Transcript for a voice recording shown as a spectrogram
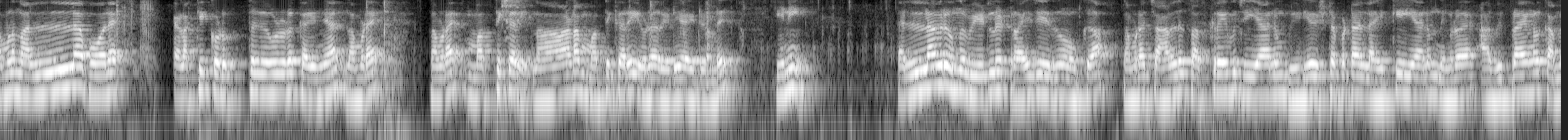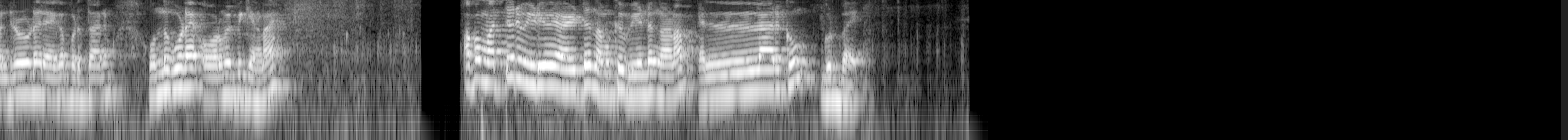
നമ്മൾ നല്ല പോലെ ഇളക്കി കൊടുത്തുകൂടെ കഴിഞ്ഞാൽ നമ്മുടെ നമ്മുടെ മത്തിക്കറി നാടൻ മത്തിക്കറി ഇവിടെ റെഡി ആയിട്ടുണ്ട്. ഇനി എല്ലാവരും ഒന്ന് വീട്ടിൽ ട്രൈ ചെയ്ത് നോക്കുക. നമ്മുടെ ചാനൽ സബ്സ്ക്രൈബ് ചെയ്യാനും വീഡിയോ ഇഷ്ടപ്പെട്ടാൽ ലൈക്ക് ചെയ്യാനും നിങ്ങളുടെ അഭിപ്രായങ്ങൾ കമന്റിലൂടെ രേഖപ്പെടുത്താനും ഒന്നുകൂടെ ഓർമ്മിപ്പിക്കുകയാണേ. അപ്പോൾ മറ്റൊരു വീഡിയോ ആയിട്ട് നമുക്ക് വീണ്ടും കാണാം. എല്ലാവർക്കും ഗുഡ് ബൈ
